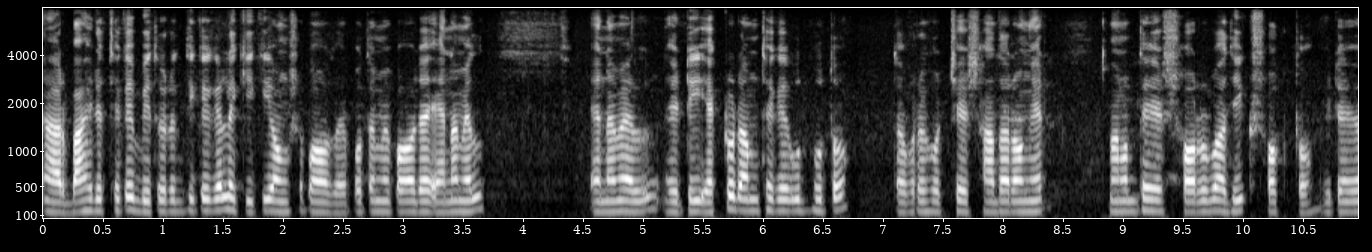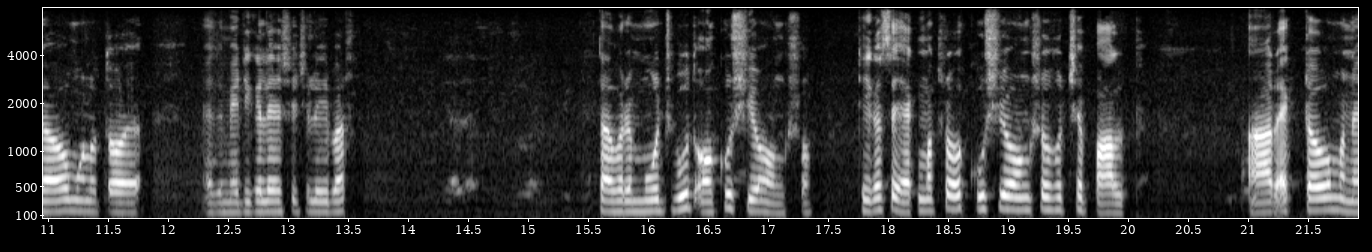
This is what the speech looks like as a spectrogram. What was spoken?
আর বাইরে থেকে ভিতরের দিকে গেলে কি কি অংশ পাওয়া যায়? প্রথমে পাওয়া যায় এনামেল এনামেল এটি একটোডাম থেকে উদ্ভূত, তারপরে হচ্ছে সাদা রঙের মানবদেহের সর্বাধিক শক্ত। এটাও মূলত মেডিকেলে এসেছিল এবার তারপরে মজবুত অকুশীয় অংশ। ঠিক আছে? একমাত্র কুশীয় অংশ হচ্ছে পাল্প। আর একটাও মানে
